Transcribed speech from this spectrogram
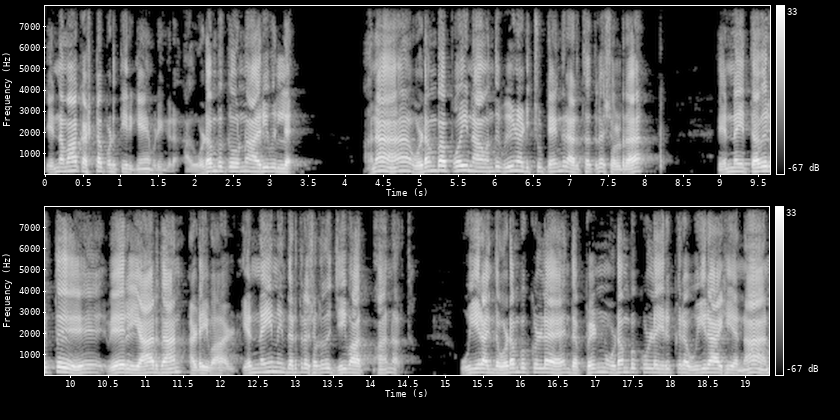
என்னமா கஷ்டப்படுத்தியிருக்கேன்? அப்படிங்கிற அது உடம்புக்கு ஒன்றும் அறிவு இல்லை ஆனால் உடம்பை போய் நான் வந்து வீணடிச்சுட்டேங்கிற அர்த்தத்தில் சொல்கிறேன் என்னை தவிர்த்து வேறு யார்தான் அடைவாள்? என்னைன்னு இந்த இடத்துல சொல்கிறது ஜீவாத்மான்னு அர்த்தம். உயிரா இந்த உடம்புக்குள்ளே இந்த பெண் உடம்புக்குள்ளே இருக்கிற உயிராகிய நான்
